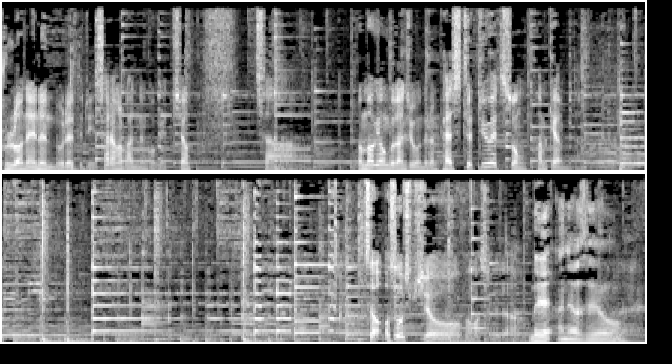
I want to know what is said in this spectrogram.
불러내는 노래들이 사랑을 받는 거겠죠. 자, 음악연구단지 오늘은 베스트 듀엣송 함께합니다. 자, 어서 오십시오. 반갑습니다. 네, 안녕하세요. 네.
